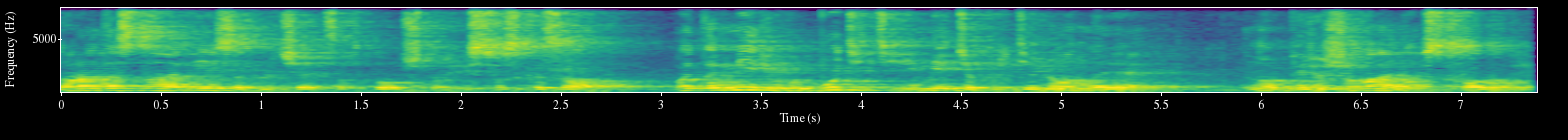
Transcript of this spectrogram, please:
Но радостная весть заключается в том, что Иисус сказал, в этом мире вы будете иметь определенные ну, переживания, скорби.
